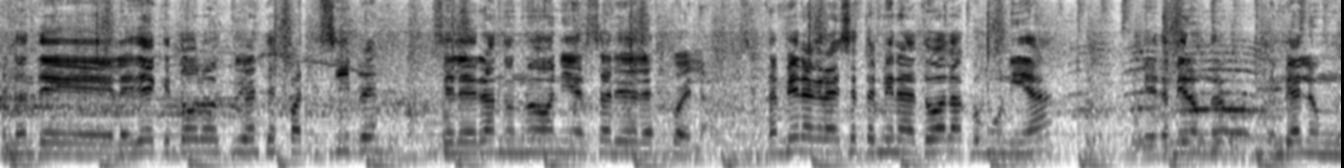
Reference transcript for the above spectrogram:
en donde la idea es que todos los estudiantes participen celebrando un nuevo aniversario de la escuela. También agradecer también a toda la comunidad, eh, también enviarle un,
